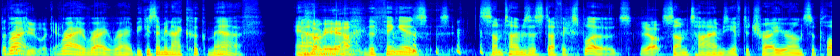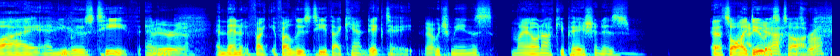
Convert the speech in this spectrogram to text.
But they right, do look at it. right, right, right. Because I mean, I cook meth, oh, and Oh, yeah. the thing is, sometimes this stuff explodes. yep Sometimes you have to try your own supply, and you lose teeth. I And hear you. and then if I if I lose teeth, I can't dictate, Yep. which means my own occupation is. That's all I do yeah, is talk. rough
